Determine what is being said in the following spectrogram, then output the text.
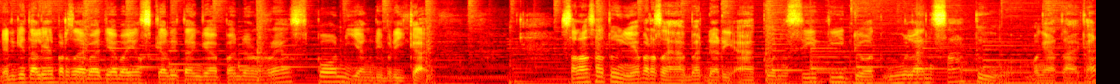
Dan kita lihat persahabatnya banyak sekali tanggapan dan respon yang diberikan. Salah satunya persahabat dari akun Siti.wulan1 mengatakan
